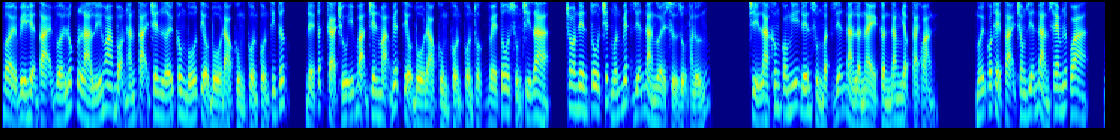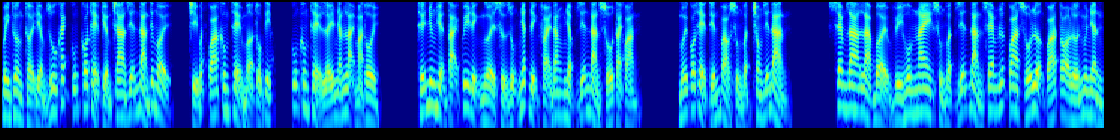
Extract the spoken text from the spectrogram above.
bởi vì hiện tại vừa lúc là lý hoa bọn hắn tại trên lưới công bố tiểu bồ đào cùng cồn cồn tin tức, để tất cả chú ý bạn trên mạng biết tiểu bồ đào cùng cồn cồn thuộc về tô sùng chi ra, cho nên tô chết muốn biết diễn đàn người sử dụng phản ứng. Chỉ là không có nghĩ đến sùng vật diễn đàn lần này cần đăng nhập tài khoản. Mới có thể tại trong diễn đàn xem lướt qua bình thường thời điểm du khách cũng có thể kiểm tra diễn đàn tiếp mời, chỉ bất quá không thể mở tổ tịp cũng không thể lấy nhắn lại mà thôi. Thế nhưng hiện tại quy định người sử dụng nhất định phải đăng nhập diễn đàn số tài khoản, mới có thể tiến vào sùng vật trong diễn đàn. Xem ra là bởi vì hôm nay sùng vật diễn đàn xem lướt qua số lượng quá to lớn nguyên nhân,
